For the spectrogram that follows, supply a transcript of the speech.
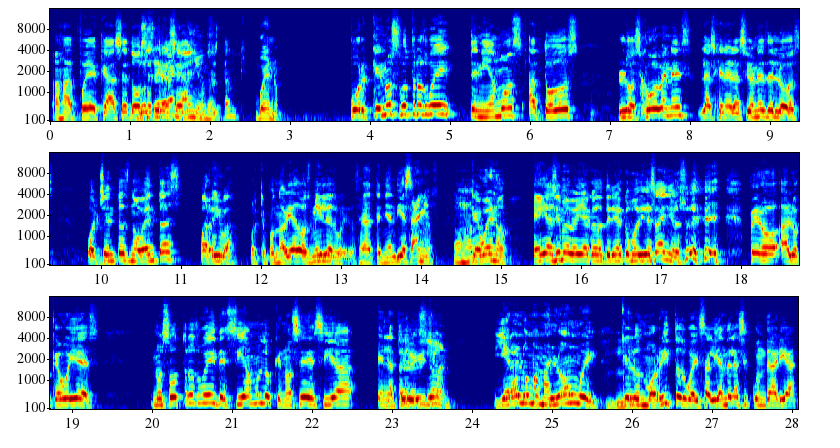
Ajá, fue que hace 12, 13 años. No es tanto. Bueno, ¿por qué nosotros, güey, teníamos a todos los jóvenes, las generaciones de los 80s, 90s, para arriba? Porque pues no había 2000, güey, o sea, tenían 10 años. Ajá. Que bueno, ella sí me veía cuando tenía como 10 años. Pero a lo que voy es, nosotros, güey, decíamos lo que no se decía en, En la televisión. televisión. Y era lo mamalón, güey. Que los morritos, güey, salían de la secundaria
